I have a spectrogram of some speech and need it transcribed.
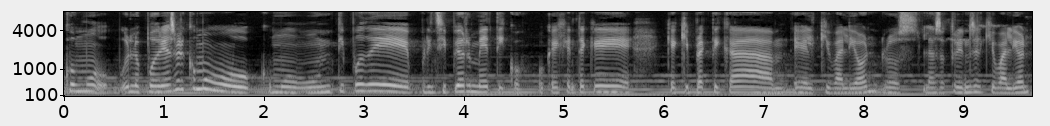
como, lo podrías ver como, como un tipo de principio hermético, ¿ok? Gente que, que aquí practica el Kibalión, los, las doctrinas del Kibalión,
